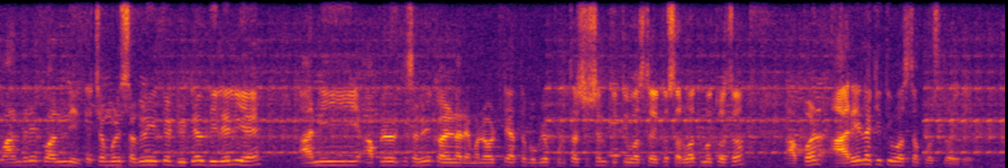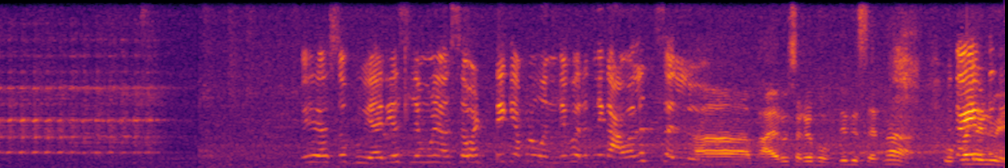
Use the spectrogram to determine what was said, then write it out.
वांद्रे कॉलनी. त्याच्यामुळे सगळी इथे डिटेल दिलेली आहे. आणि आपल्याला ते सगळे कळणार आहे. मला वाटते आता बघूया पुढचं स्टेशन किती वाजता येतो. सर्वात महत्त्वाचं आपण आरेला किती वाजता पोचतो आहे असं भुयारी असल्यामुळे असं वाटते की आपण वंदे भारतने गावालाच चाललो बाहेरून सगळे भोगते दिसत ना. कोकण रेल्वे.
